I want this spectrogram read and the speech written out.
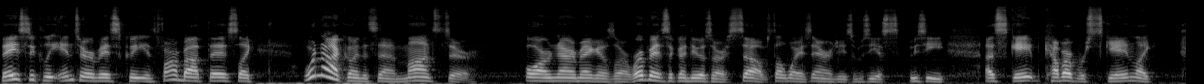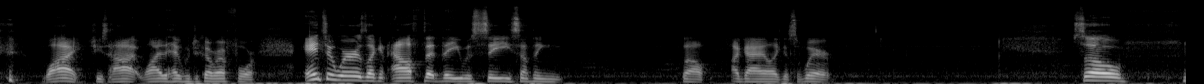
basically, Enter basically informed about this, like, we're not going to send a monster or another Megazord. We're basically going to do this ourselves. Don't waste energy. So we see a, we see escape cover up her skin. Like, why? She's hot. Why the heck would you cover up for? Enter wears like an outfit that you would see something. Well, a guy like this wear. So.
